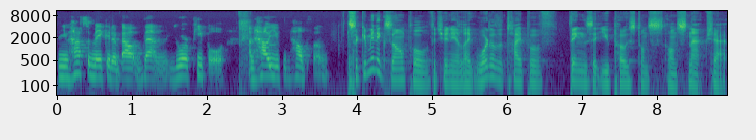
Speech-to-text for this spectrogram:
then you have to make it about them, your people, and how you can help them. So give me an example, Virginia. Like, what are the type of things that you post on on Snapchat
